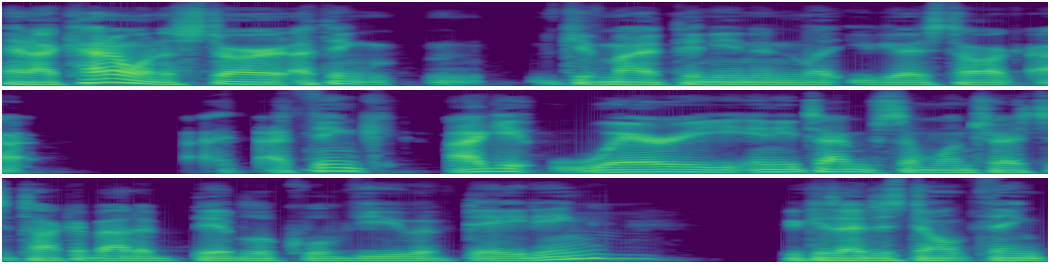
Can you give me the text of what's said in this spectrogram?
and I kind of want to start. I think mm, give my opinion and let you guys talk. I, I, I think I get wary anytime someone tries to talk about a biblical view of dating Mhm. because I just don't think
